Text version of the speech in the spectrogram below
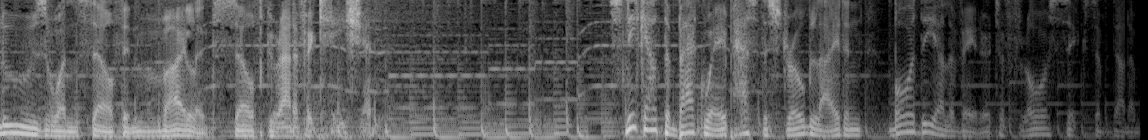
lose oneself in violent self gratification. Sneak out the back way past the strobe light and board the elevator to floor six of Manor.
